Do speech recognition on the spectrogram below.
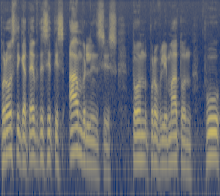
προς την κατεύθυνση της άμβλυνσης των προβλημάτων που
